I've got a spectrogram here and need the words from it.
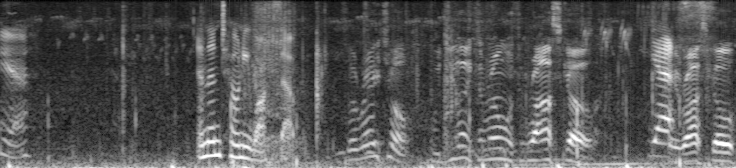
Yeah. And then Tony walks up. So Rachel, would you like to run with Roscoe? Yes. Hey, Roscoe, I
